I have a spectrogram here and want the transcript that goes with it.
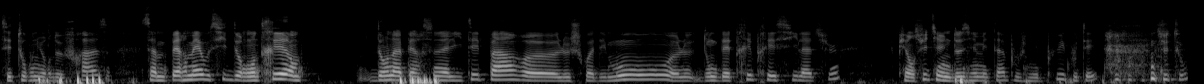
ces tournures de phrases, ça me permet aussi de rentrer dans la personnalité par le choix des mots, donc d'être très précis là-dessus. Puis ensuite, il y a une deuxième étape où je n'ai plus écouté du tout.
